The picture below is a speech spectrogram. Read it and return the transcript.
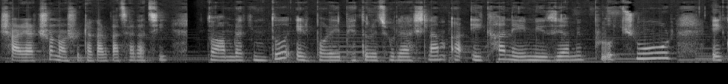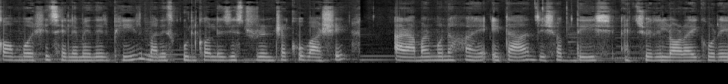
সাড়ে আটশো নশো টাকার কাছাকাছি। তো আমরা কিন্তু এরপরে ভেতরে চলে আসলাম আর এখানে মিউজিয়ামে প্রচুর এই কম বয়সী ছেলে মেয়েদের ভিড় মানে স্কুল কলেজের স্টুডেন্টরা খুব আসে। আর আমার মনে হয় এটা যেসব দেশ অ্যাকচুয়ালি লড়াই করে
